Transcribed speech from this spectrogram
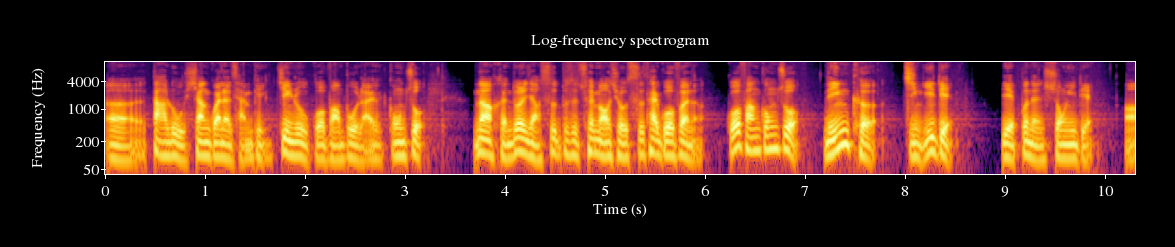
呃大陆相关的产品进入国防部来工作，那很多人讲是不是吹毛求疵太过分了？国防工作宁可紧一点，也不能松一点啊，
